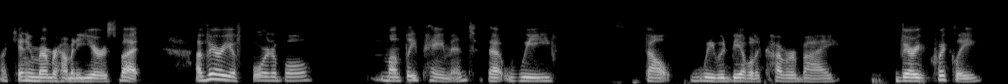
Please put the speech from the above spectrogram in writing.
I can't even remember how many years, but a very affordable monthly payment that we felt we would be able to cover by very quickly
